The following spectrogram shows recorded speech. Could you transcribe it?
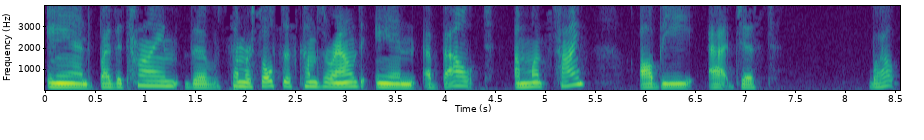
and by the time the summer solstice comes around in about a month's time, I'll be at just, well,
